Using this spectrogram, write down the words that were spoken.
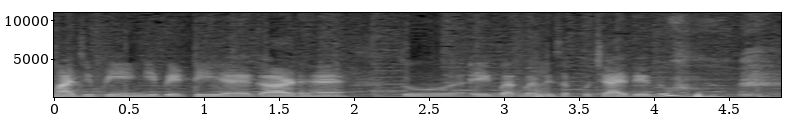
माँ जी पियेंगी, बेटी है गार्ड है तो एक बार पहले सबको चाय दे दूँ।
